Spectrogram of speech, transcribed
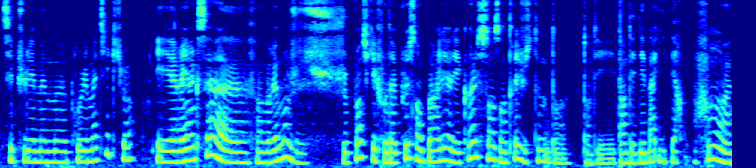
c'est plus les mêmes problématiques, tu vois. Et rien que ça, enfin vraiment, je, je pense qu'il faudrait plus en parler à l'école sans entrer justement dans, dans, des, dans des débats hyper profonds.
